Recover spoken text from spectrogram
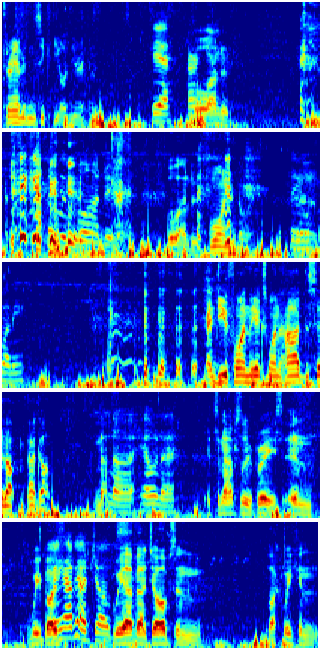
360 odd, you reckon? Yeah, I reckon 400. 400. 400. 400 nights. You're Um, funny. And do you find the X1 hard to set up and pack up? No, No, hell no. it's an absolute breeze, and we both we have our jobs. we have our jobs, and like we can,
